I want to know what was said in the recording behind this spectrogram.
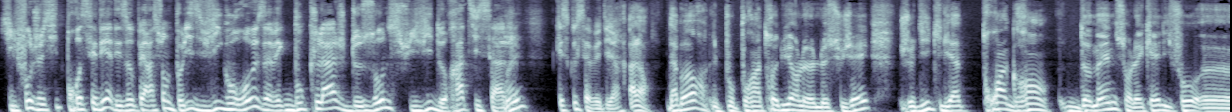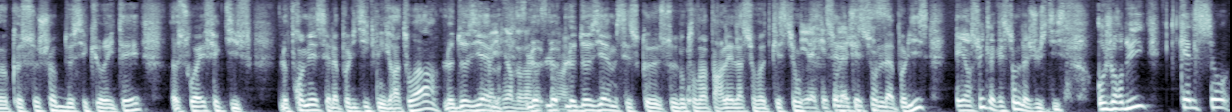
qu'il faut, je cite, procéder à des opérations de police vigoureuses avec bouclage de zones suivies de ratissage. Oui. Qu'est-ce que ça veut dire? Alors, d'abord, pour, pour introduire le, le sujet, je dis qu'il y a trois grands domaines sur lesquels il faut euh, que ce choc de sécurité euh, soit effectif. Le premier, c'est la politique migratoire. Le deuxième, le, instant, le- ouais. le deuxième, c'est ce que ce dont on va parler là sur votre question. Et la question C'est la la question de la police. Et ensuite, la question de la justice. Aujourd'hui, quels sont,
